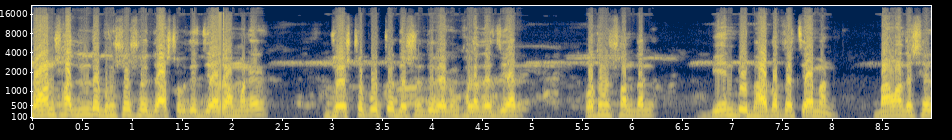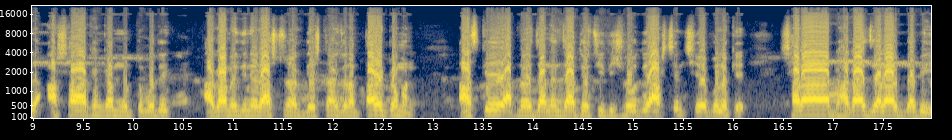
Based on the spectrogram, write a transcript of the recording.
মহান স্বাধীনতা ঘোষক শহীদ রাষ্ট্রপতি জিয়া রহমানের জ্যেষ্ঠ পুত্র দেশনেত্রী বেগম খালেদা জিয়ার প্রথম সন্তান বিএনপি ভারপ্রাপ্ত চেয়ারম্যান, বাংলাদেশের আশা আকাঙ্ক্ষা মূর্ত প্রতীক আগামী দিনে রাষ্ট্রনায়ক, দেশনায়ক জনাব তারেক রহমান। আজকে আপনারা জানেন জাতীয় স্মৃতিসৌধে আসছেন সে উপলক্ষে সারা ঢাকা জেলার ব্যাপী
